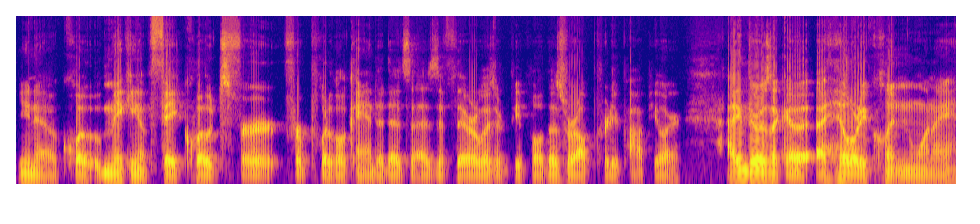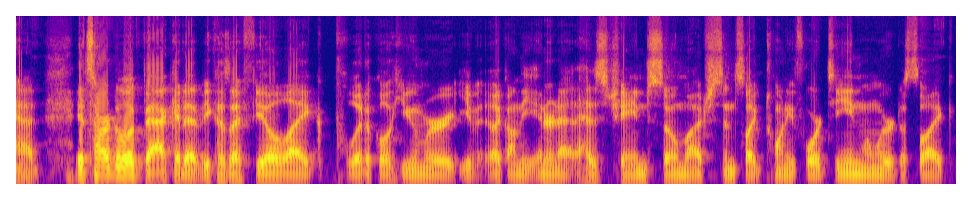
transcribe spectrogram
you know, quote, making up fake quotes for, for political candidates as if they were lizard people. Those were all pretty popular. I think there was like a, a Hillary Clinton one I had. It's hard to look back at it because I feel like political humor, even like on the internet, has changed so much since like 2014 when we were just like,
